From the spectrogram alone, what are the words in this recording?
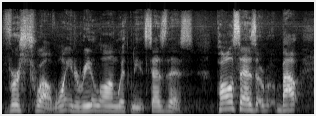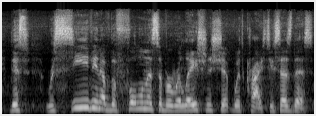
verse 12. I want you to read along with me. It says this Paul says about this receiving of the fullness of a relationship with Christ. He says this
